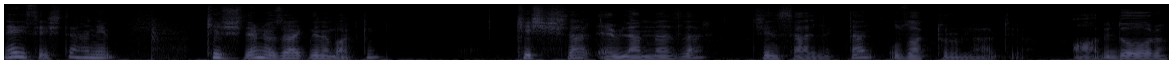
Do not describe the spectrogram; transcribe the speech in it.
Neyse işte hani keşişlerin özelliklerine baktım. Keşişler evlenmezler, cinsellikten uzak dururlar diyor. Abi doğru.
